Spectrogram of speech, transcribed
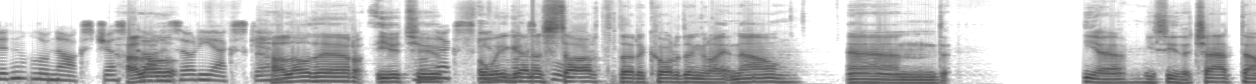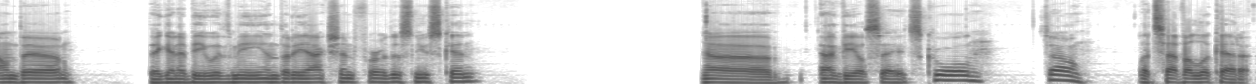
Didn't Lunox just got Hello. a Zodiac skin? Hello there, YouTube. We're gonna cool. start the recording right now. And yeah, you see the chat down there. They're gonna be with me in the reaction for this new skin. Uh, Avi'll say it's cool. So let's have a look at it.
